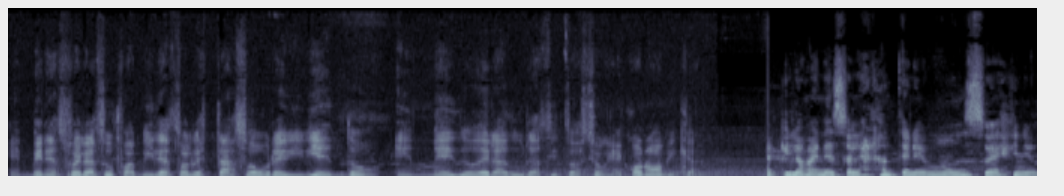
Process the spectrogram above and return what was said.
En Venezuela su familia solo está sobreviviendo en medio de la dura situación económica. Aquí los venezolanos tenemos un sueño.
